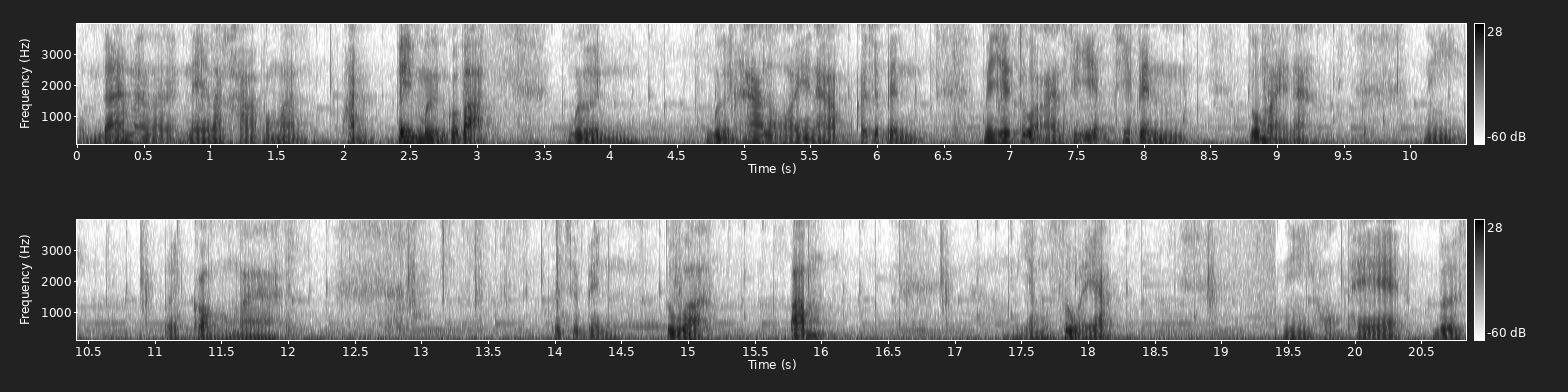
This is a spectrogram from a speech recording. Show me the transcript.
ผมได้มาในราคาประมาณพันเอ้ยหมื่นกว่าบาทหมื่นหมื่นห้าร้อยนะครับ ก็จะเป็นไม่ใช่ตัว RCS ที่เป็นตัวใหม่นะ นี่เปิดกล่องออกมา ก็จะเป็นตัวปั๊ม ยังสวยอะ่ะ นี่ของแท้เบอร์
